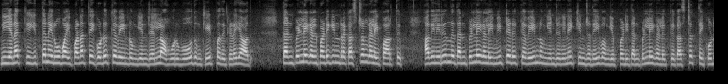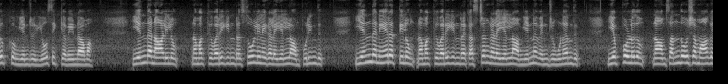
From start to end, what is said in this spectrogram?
நீ எனக்கு இத்தனை ரூபாய் பணத்தை கொடுக்க வேண்டும் என்றெல்லாம் ஒருபோதும் கேட்பது கிடையாது. தன் பிள்ளைகள் படுகின்ற கஷ்டங்களை பார்த்து அதிலிருந்து தன் பிள்ளைகளை மீட்டெடுக்க வேண்டும் என்று நினைக்கின்ற தெய்வம் எப்படி தன் பிள்ளைகளுக்கு கஷ்டத்தை கொடுக்கும் என்று யோசிக்க வேண்டாமா? எந்த நாளிலும் நமக்கு வருகின்ற சூழ்நிலைகளை எல்லாம் புரிந்து எந்த நேரத்திலும் நமக்கு வருகின்ற கஷ்டங்களை எல்லாம் என்னவென்று உணர்ந்து எப்பொழுதும் நாம் சந்தோஷமாக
